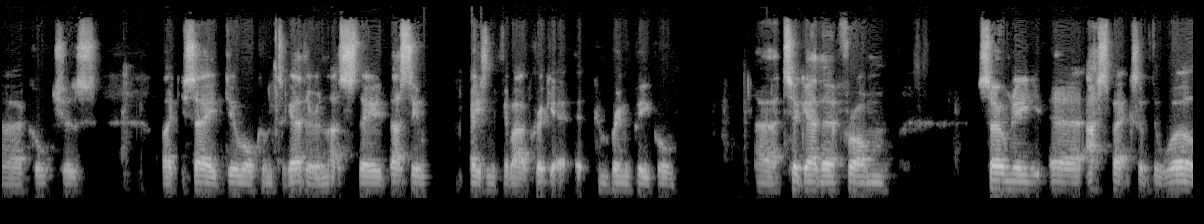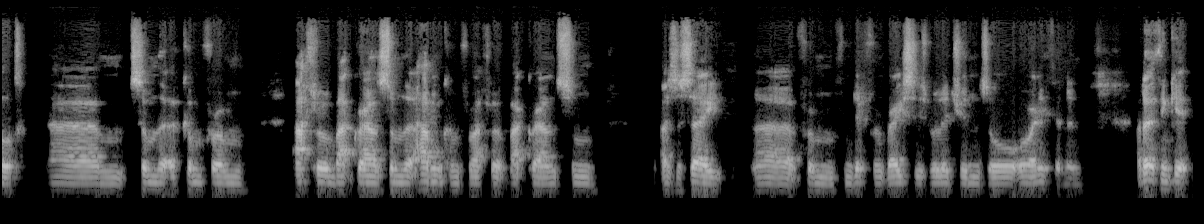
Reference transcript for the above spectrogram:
uh, cultures, like you say, do all come together, and that's the that's the amazing thing about cricket. It can bring people uh, together from so many uh, aspects of the world. Um, some that have come from affluent backgrounds, some that haven't come from affluent backgrounds, some, as I say, uh, from from different races, religions, or, or anything. And I don't think it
